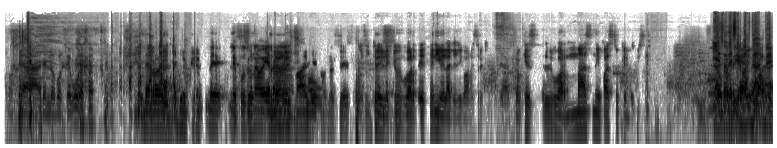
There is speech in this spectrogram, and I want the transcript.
O sea, denlo por seguro. De rodillas. Le, le puso una vez. No, sé, es increíble que un jugador de este nivel haya llegado a nuestro equipo. creo que es el jugador más nefasto que hemos visto. Y eso es decir bastante.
